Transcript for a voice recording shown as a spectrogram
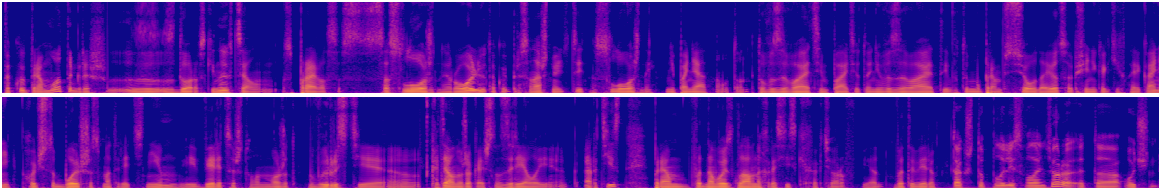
такой прям отыгрыш з- здоровский. Ну и в целом справился со сложной ролью. Такой персонаж у него действительно сложный. Непонятно вот он. То вызывает симпатию, то не вызывает. И вот ему прям все удается, вообще никаких нареканий. Хочется больше смотреть с ним и верится, что он может вырасти. э, Хотя он уже, конечно, зрелый артист, прям в одного из главных российских актеров. Я в это верю. Так что плейлист волонтера это очень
